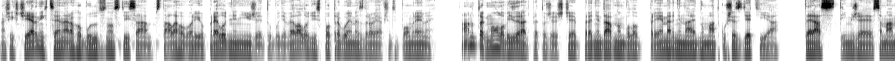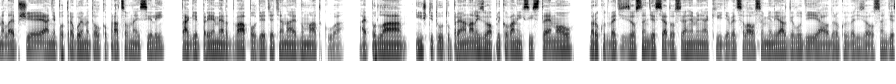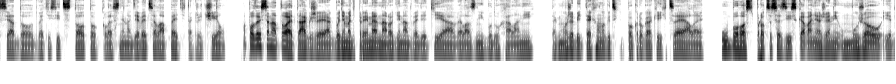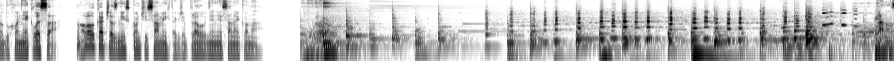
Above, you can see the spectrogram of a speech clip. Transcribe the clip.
našich čiernych scenároch o budúcnosti sa stále hovorí o preľudnení, že tu bude veľa ľudí, spotrebujeme zdroje a všetci pomrieme. Áno, tak mohlo vyzerať, pretože ešte prednedávnom bolo priemerne na jednu matku 6 detí a teraz tým, že sa máme lepšie a nepotrebujeme toľko pracovnej sily, tak je priemer 2,5 dieťaťa na jednu matku a aj podľa Inštitútu pre analýzu aplikovaných systémov do roku 2080 dosiahneme nejakých 9,8 miliardy ľudí a od roku 2080 do 2100 to klesne na 9,5, takže chill. A pozri sa na to aj tak, že ak bude mať priemerná rodina dve deti a veľa z nich budú chalani, tak môže byť technologický pokrok, aký chce, ale úbohosť v procese získavania ženy u mužov jednoducho neklesá. No a veľká časť z nich skončí samých, takže preľudnenie sa nekoná.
